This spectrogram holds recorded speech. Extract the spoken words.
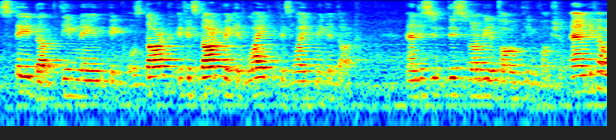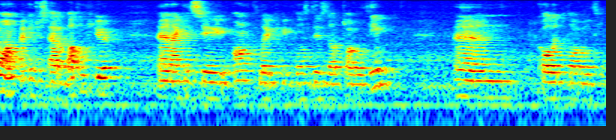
state.theme name equals dark. If it's dark, make it light. If it's light, make it dark. And this is, this is going to be the toggle theme function. And if I want, I can just add a button here and I can say on click equals this dot toggle theme and call it toggle theme.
